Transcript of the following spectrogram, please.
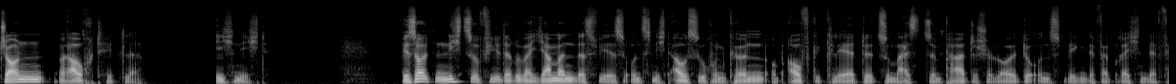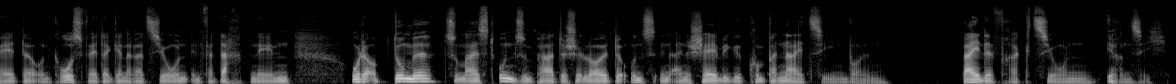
John braucht Hitler, ich nicht. Wir sollten nicht so viel darüber jammern, dass wir es uns nicht aussuchen können, ob aufgeklärte, zumeist sympathische Leute uns wegen der Verbrechen der Väter- und Großvätergeneration in Verdacht nehmen oder ob dumme, zumeist unsympathische Leute uns in eine schäbige Kumpanei ziehen wollen. Beide Fraktionen irren sich.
